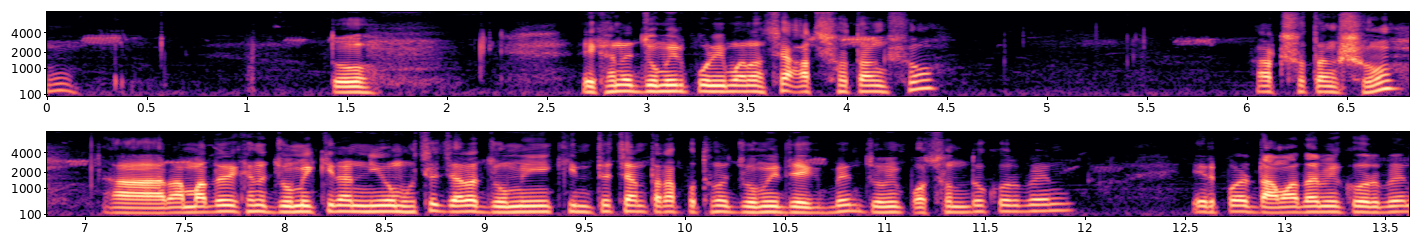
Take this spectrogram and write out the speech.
হুম। তো এখানে জমির পরিমাণ আছে আট শতাংশ। আট শতাংশ। আর আমাদের এখানে জমি কেনার নিয়ম হচ্ছে যারা জমি কিনতে চান তারা প্রথমে জমি দেখবেন, জমি পছন্দ করবেন, এরপর দামাদামি করবেন।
